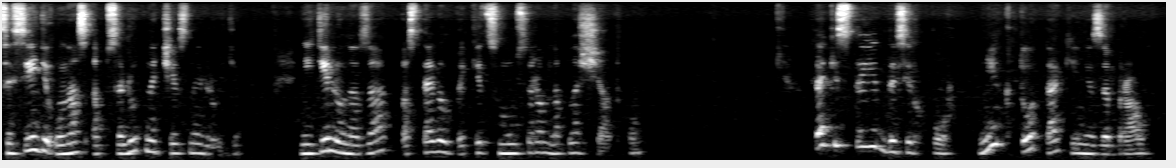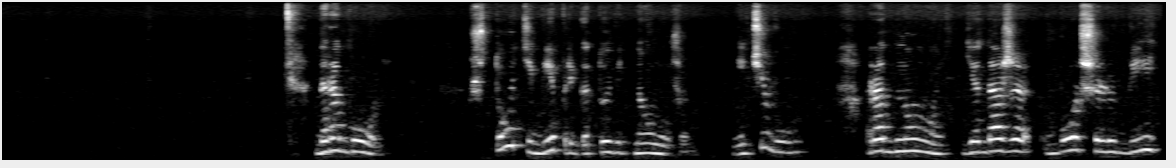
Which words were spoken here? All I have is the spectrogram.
Соседи у нас абсолютно честные люди. Неделю назад поставил пакет с мусором на площадку. Так и стоит до сих пор. Никто так и не забрал. Дорогой, что тебе приготовить на ужин? Ничего. Родной, я даже больше любить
